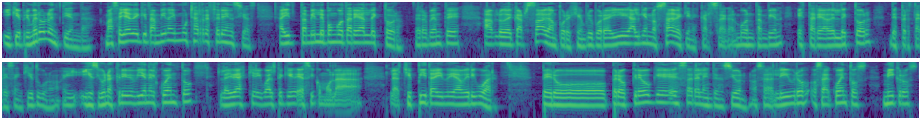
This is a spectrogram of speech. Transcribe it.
y que primero lo entienda. Más allá de que también hay muchas referencias. Ahí también le pongo tarea al lector. De repente hablo de Carl Sagan, por ejemplo, y por ahí alguien no sabe quién es Carl Sagan. Bueno, también es tarea del lector despertar esa inquietud. Y, si uno escribe bien el cuento, la idea es que igual te quede así como la, la chispita ahí de averiguar. Pero, pero creo que esa era la intención. O sea, libros, o sea, cuentos, micros,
